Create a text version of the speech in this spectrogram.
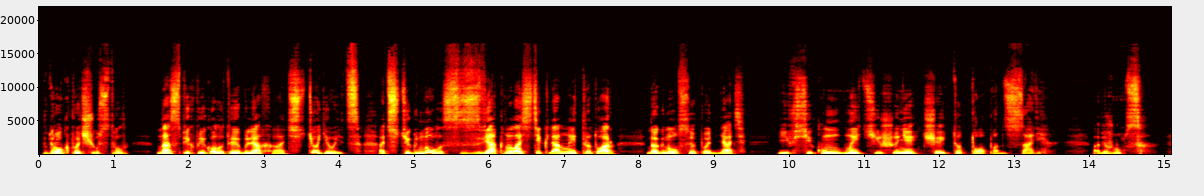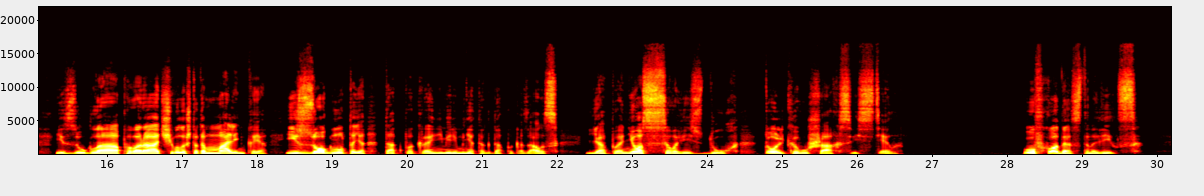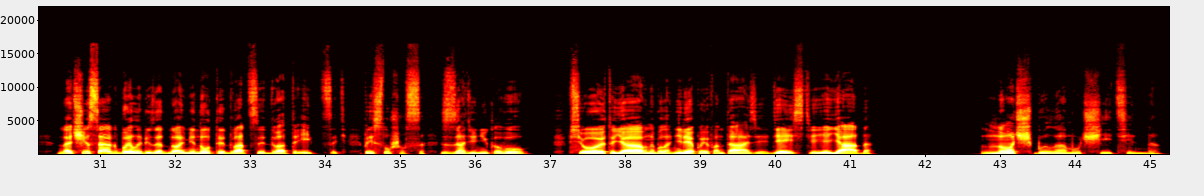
Вдруг почувствовал, наспех приколотая бляха отстегивается, отстегнулась, звякнула стеклянный тротуар, нагнулся поднять — и в секундной тишине чей-то топот сзади. Обернулся. Из-за угла поворачивало что-то маленькое, изогнутое, так, по крайней мере, мне тогда показалось. Я понесся во весь дух, только в ушах свистело. У входа остановился. На часах было без одной минуты двадцать два тридцать. Прислушался, сзади никого. Все это явно была нелепая фантазия, действие яда. Ночь была мучительна.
